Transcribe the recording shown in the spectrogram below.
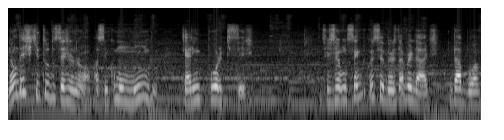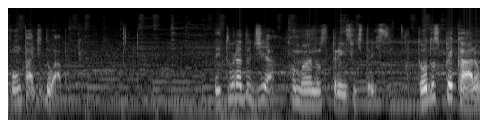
Não deixe que tudo seja normal, assim como o mundo quer impor que seja. Sejamos sempre conhecedores da verdade e da boa vontade do Abba. Leitura do dia, Romanos 3:23. Todos pecaram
